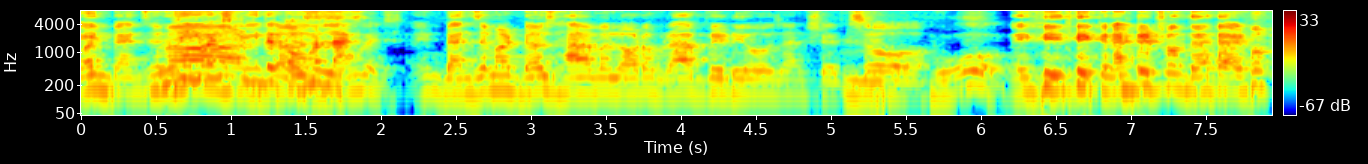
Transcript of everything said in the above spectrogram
I mean, Benzema. do they even speak the does- common language? I mean, Benzema does have a lot of rap videos and shit. Hmm. So whoa? maybe they connected from there. I don't.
